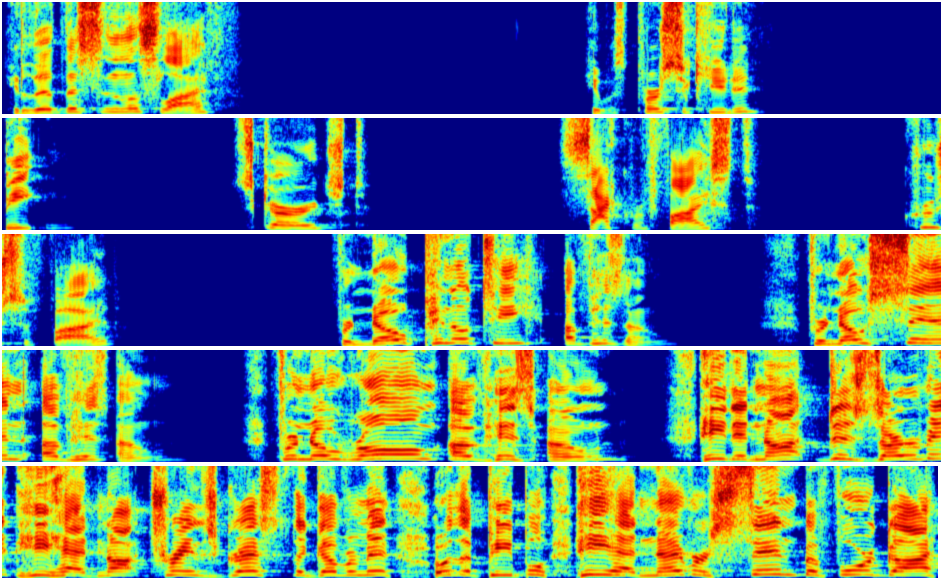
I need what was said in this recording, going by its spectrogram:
He lived this sinless life. He was persecuted beaten, scourged, sacrificed, crucified for no penalty of his own, for no sin of his own, for no wrong of his own. He did not deserve it. He had not transgressed the government or the people. He had never sinned before God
